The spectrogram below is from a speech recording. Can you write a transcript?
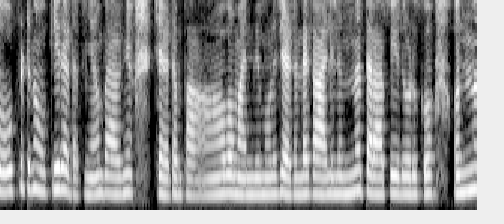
സോപ്പിട്ട് നോക്കിയതാട്ടോ അപ്പം ഞാൻ പറഞ്ഞു ചേട്ടൻ പാവം അൻവി മോൾ. ചേട്ടന്റെ കാലിൽ ഒന്ന് തെറാപ്പി ചെയ്ത് കൊടുക്കോ. ഒന്ന്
